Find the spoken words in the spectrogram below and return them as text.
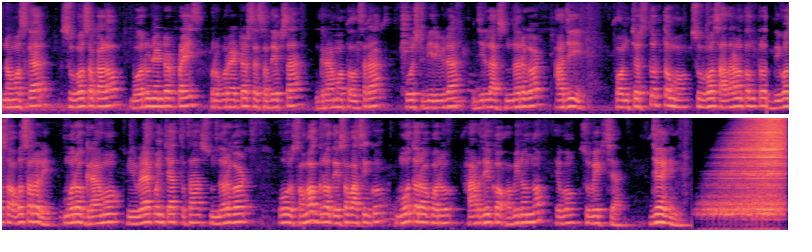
नमस्कार शुभ सकाल बरुण एन्टरप्राइज प्रोपोरेटर शेषदेवसा ग्राम तलसरा पोस्ट बिरविरा जिल्ला सुन्दरगढ आज तम शुभ साधारणतन्त्र दिवस अवसरले मोर ग्राम बिरबिरा पञ्चायत तथा सुन्दरगड ओ समग्र देशवासीको मो तरफु हार्दिक अभिनन्दन एवं शुभेच्छा जय हिन्द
